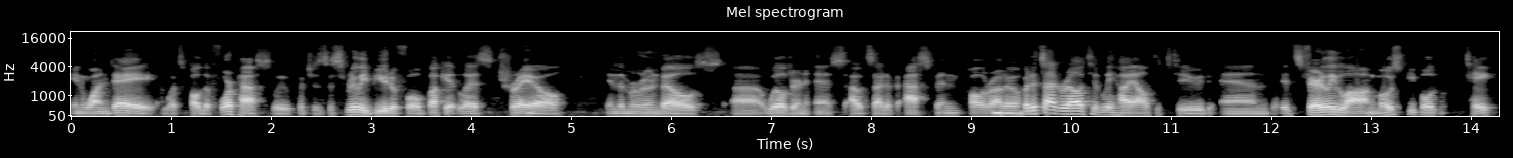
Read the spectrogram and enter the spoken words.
in one day what's called the Four Pass Loop, which is this really beautiful bucket list trail in the Maroon Bells uh, wilderness outside of Aspen, Colorado. Mm-hmm. But it's at relatively high altitude and it's fairly long. Most people take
